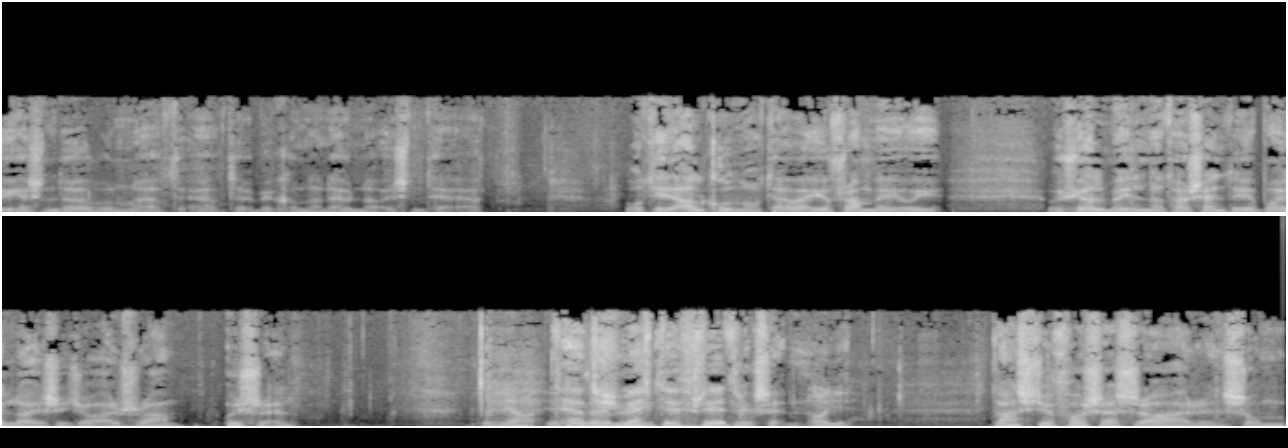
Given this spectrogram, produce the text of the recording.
i hessen døven at, at vi kunne nevne hessen til at Og til alkoholen, det var jo framme i, i kjølmelen, at han sendte jo bøyleis ikke er fra Israel. Ja, det var Mette Fredriksen. Oi, danske forsvarsraren som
